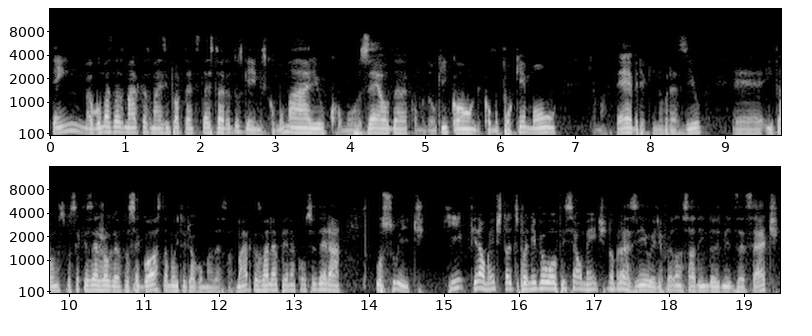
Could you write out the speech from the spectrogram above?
tem algumas das marcas mais importantes da história dos games, como Mario, como Zelda, como Donkey Kong, como Pokémon, que é uma febre aqui no Brasil. É, então, se você quiser jogar, você gosta muito de alguma dessas marcas, vale a pena considerar o Switch, que finalmente está disponível oficialmente no Brasil. Ele foi lançado em 2017,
